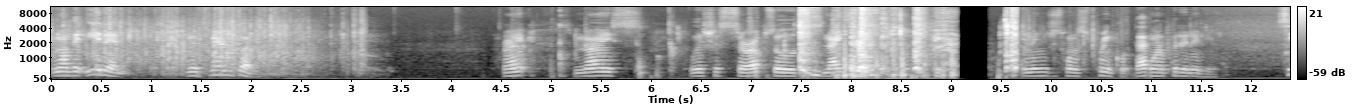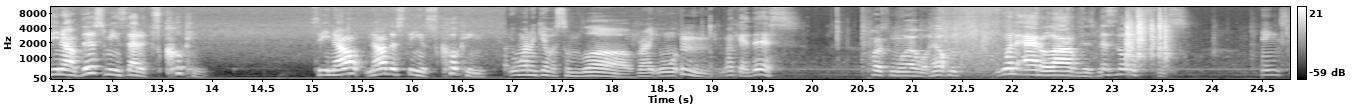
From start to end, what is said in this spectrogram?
You know, they eat it, and it's very good. Right? Nice, delicious syrup, so it's nice and then you just want to sprinkle it. That want to put it in here. See now this means that it's cooking. See now now this thing is cooking. You want to give it some love, right? You want mm, look at this. Person will, help me. You want to add a lot of this. This delicious things.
